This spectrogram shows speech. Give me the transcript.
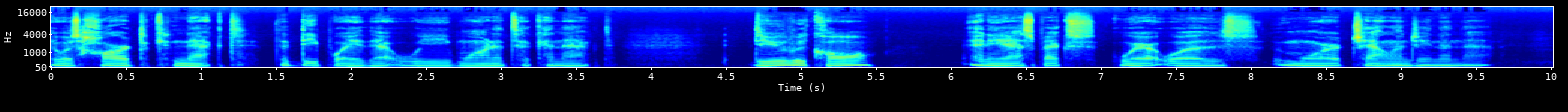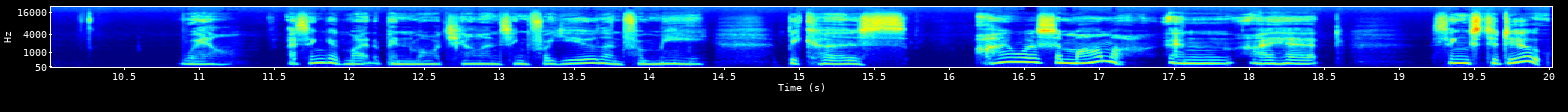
it was hard to connect the deep way that we wanted to connect. Do you recall any aspects where it was more challenging than that? Well, I think it might have been more challenging for you than for me because I was a mama and I had things to do.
